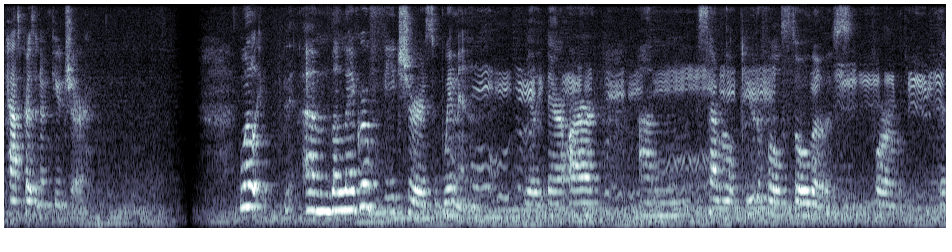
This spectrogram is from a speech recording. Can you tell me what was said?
past, present, and future. Well, um, L'Allegro features women, There are um, several beautiful solos for the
